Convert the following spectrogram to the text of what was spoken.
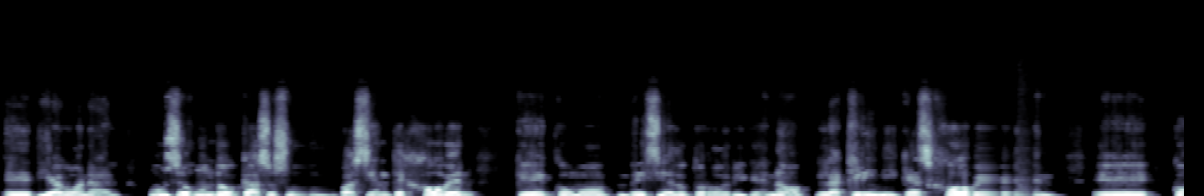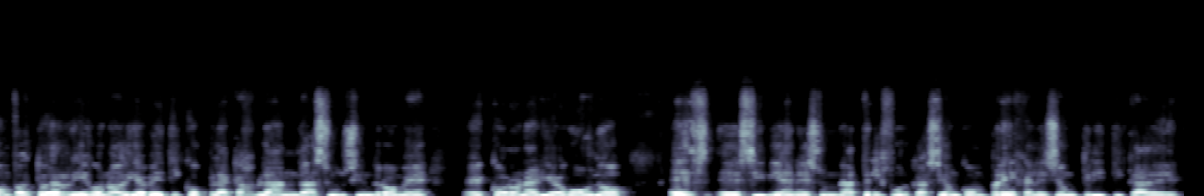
eh, diagonal. Un segundo caso es un paciente joven que, como decía el doctor Rodríguez, ¿no? La clínica es joven, eh, con factor de riesgo no diabético, placas blandas, un síndrome eh, coronario agudo. Es, eh, si bien es una trifurcación compleja, lesión crítica de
